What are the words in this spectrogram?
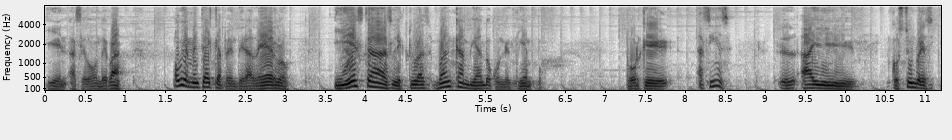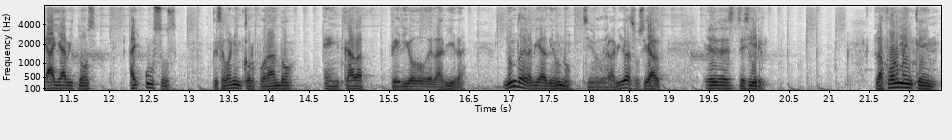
y en hacia dónde va. Obviamente hay que aprender a leerlo y estas lecturas van cambiando con el tiempo, porque así es. Hay costumbres, hay hábitos, hay usos que se van incorporando en cada periodo de la vida, no de la vida de uno, sino de la vida social. Es decir, la forma en que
